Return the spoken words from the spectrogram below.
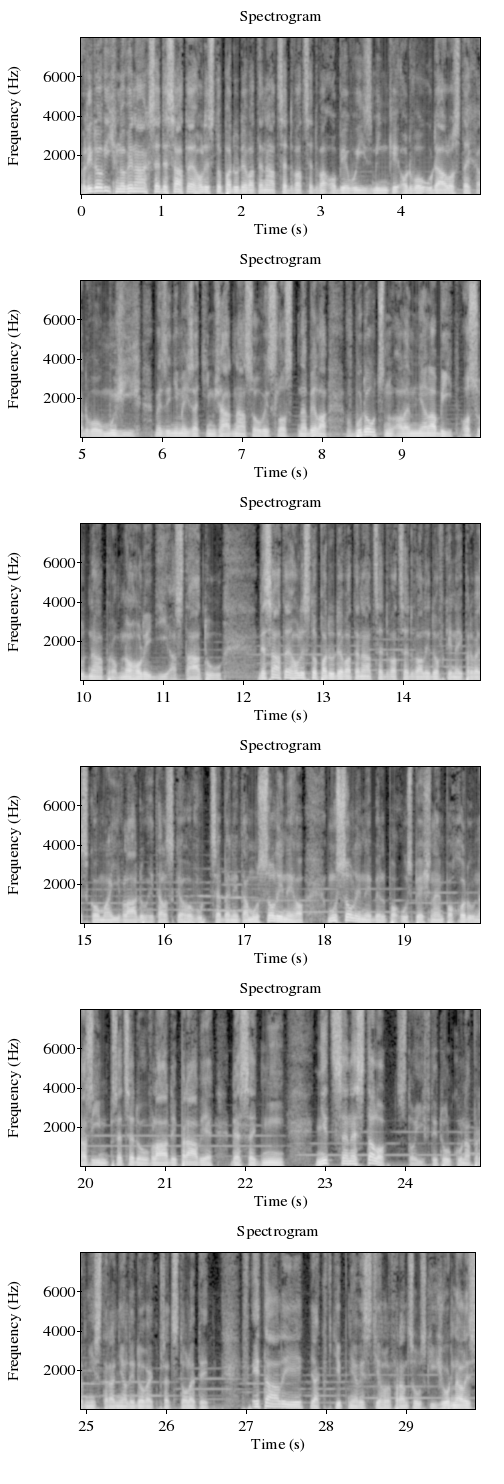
V Lidových novinách se 10. listopadu 1922 objevují zmínky o dvou událostech a dvou mužích, mezi nimi zatím žádná souvislost nebyla. V budoucnu ale měla být osudná pro mnoho lidí a států. 10. listopadu 1922 lidovky nejprve zkoumají vládu italského vůdce Benita Mussoliniho. Mussolini byl po úspěšném pochodu na Řím předsedou vlády právě 10 dní. Nic se nestalo, stojí v titulku na první straně lidovek před stolety. V Itálii, jak vtipně vystihl francouzský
